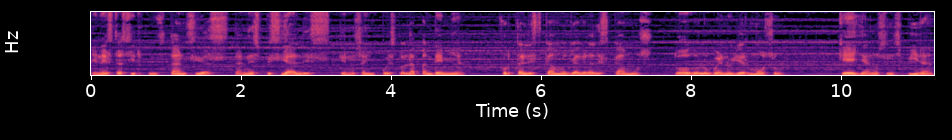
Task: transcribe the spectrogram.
en estas circunstancias tan especiales que nos ha impuesto la pandemia, fortalezcamos y agradezcamos todo lo bueno y hermoso que ella nos inspira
